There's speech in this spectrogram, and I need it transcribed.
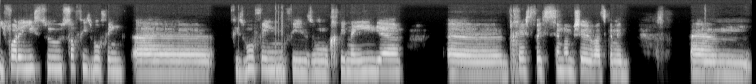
e fora isso só fiz woofing. Uh, fiz woofing, fiz um retiro na Índia, uh, de resto foi sempre a mexer basicamente. Um,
